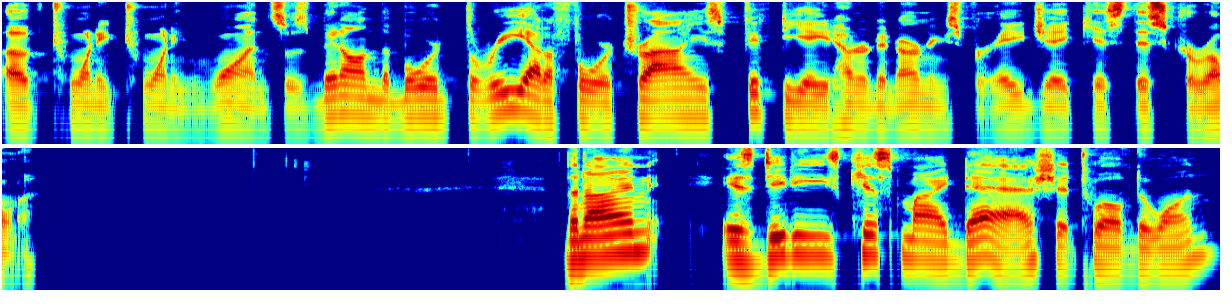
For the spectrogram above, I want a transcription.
of 2021. So it's been on the board three out of four tries. 5,800 in earnings for AJ Kiss this Corona. The nine is DD's Kiss My Dash at 12 to 1.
